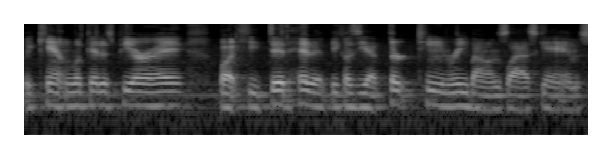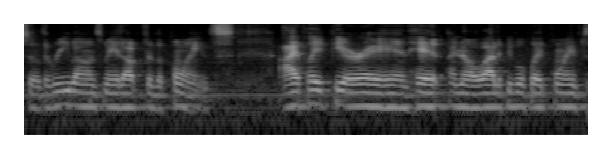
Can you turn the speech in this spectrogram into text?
We can't look at his PRA, but he did hit it because he had 13 rebounds last game. So the rebounds made up for the points. I played PRA and hit. I know a lot of people played points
